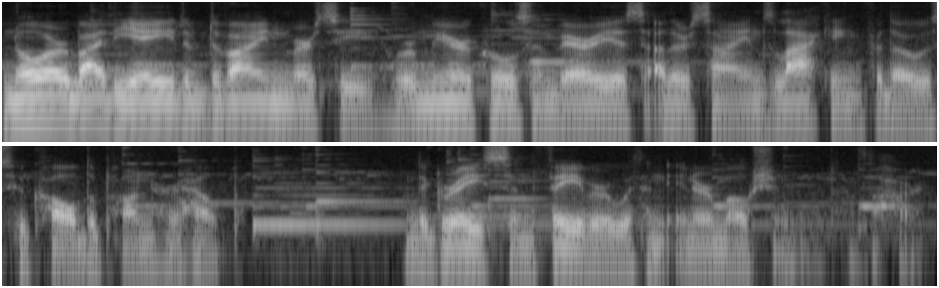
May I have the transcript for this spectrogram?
Nor by the aid of divine mercy were miracles and various other signs lacking for those who called upon her help, and the grace and favor with an inner motion of the heart.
